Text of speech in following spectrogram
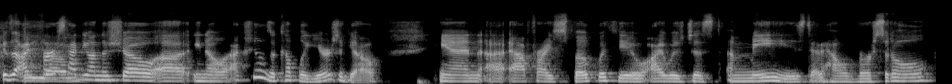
Because I first um, had you on the show, uh, you know, actually it was a couple of years ago. And uh, after I spoke with you, I was just amazed at how versatile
